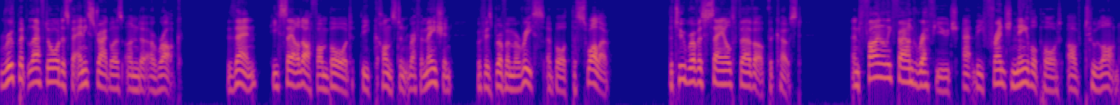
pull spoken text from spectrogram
Rupert left orders for any stragglers under a rock. Then he sailed off on board the Constant Reformation with his brother Maurice aboard the Swallow. The two brothers sailed further up the coast and finally found refuge at the French naval port of Toulon.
